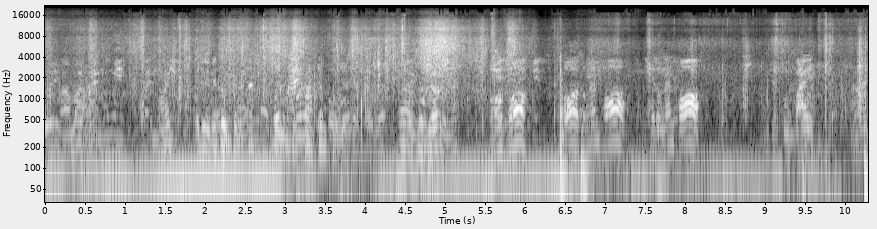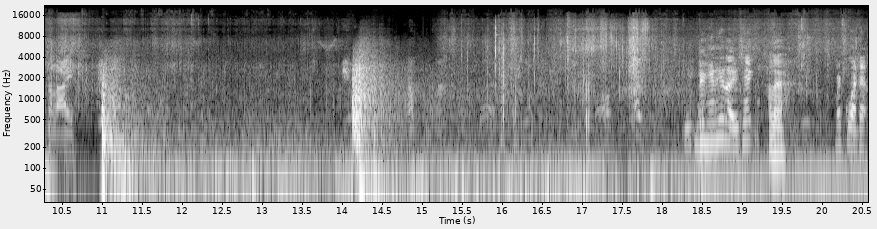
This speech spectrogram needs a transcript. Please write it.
ดุยมามาไอ้ดุยไม่ขึ้นสูงนะต้นไม้มันขึ้นสูงเออสูงเยอะพอพอพอตรงนั้นพอแค่ตรงนั้นพออย่าสูงไปอันนั้นอันตราย ดึงอันนี้เลยเช็คอะไรไม่กวดเนี่ย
